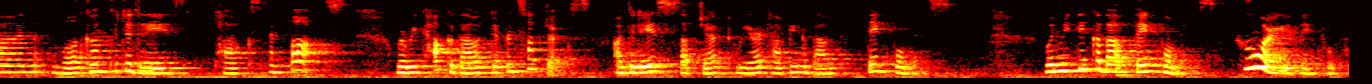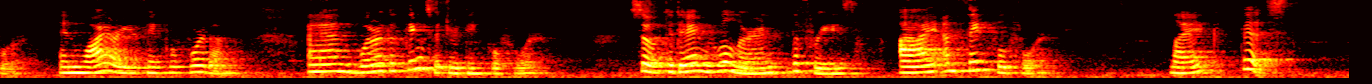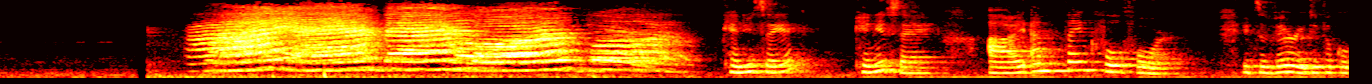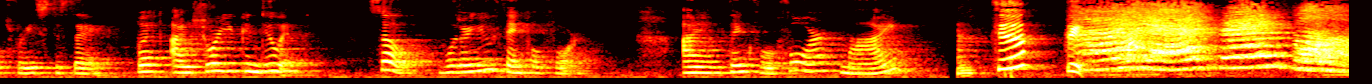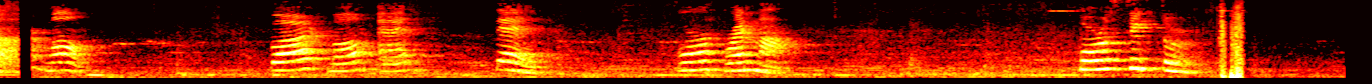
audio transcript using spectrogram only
everyone. Welcome to today's Talks and Thoughts, where we talk about different subjects. On today's subject, we are talking about thankfulness. When we think about thankfulness, who are you thankful for? And why are you thankful for them? And what are the things that you're thankful for? So today we will learn the phrase, I am thankful for. Like this. Can you say it? Can you say, I am thankful for? It's a very difficult phrase to say, but I'm sure you can do it. So, what are you thankful for? I am thankful for my... One, two, three. mom. For mom and dad. For grandma. For sister.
